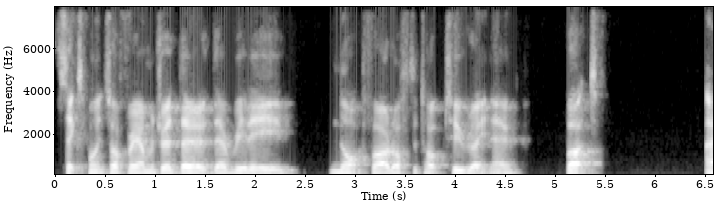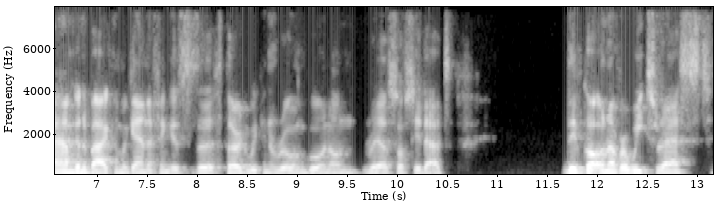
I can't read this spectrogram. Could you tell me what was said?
six points off Real Madrid. They're they're really not far off the top two right now. But I am going to back them again. I think it's the third week in a row I'm going on Real Sociedad they've got another week's rest.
